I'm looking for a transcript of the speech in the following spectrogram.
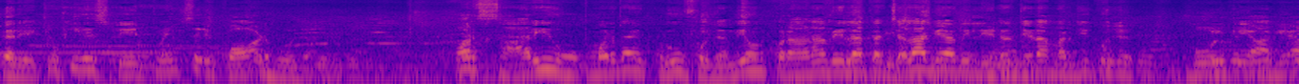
ਕਰੇ ਕਿਉਂਕਿ ਇਹ ਸਟੇਟਮੈਂਟਸ ਰਿਕਾਰਡ ਹੋ ਜਾਂਦੀ ਔਰ ਸਾਰੀ ਉਮਰ ਦਾ ਪ੍ਰੂਫ ਹੋ ਜਾਂਦੀ। ਹੁਣ ਪੁਰਾਣਾ ਵੇਲਾ ਤਾਂ ਚਲਾ ਗਿਆ ਵੀ ਲੀਡਰ ਜਿਹੜਾ ਮਰਜ਼ੀ ਕੁਝ ਬੋਲ ਕੇ ਆ ਗਿਆ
